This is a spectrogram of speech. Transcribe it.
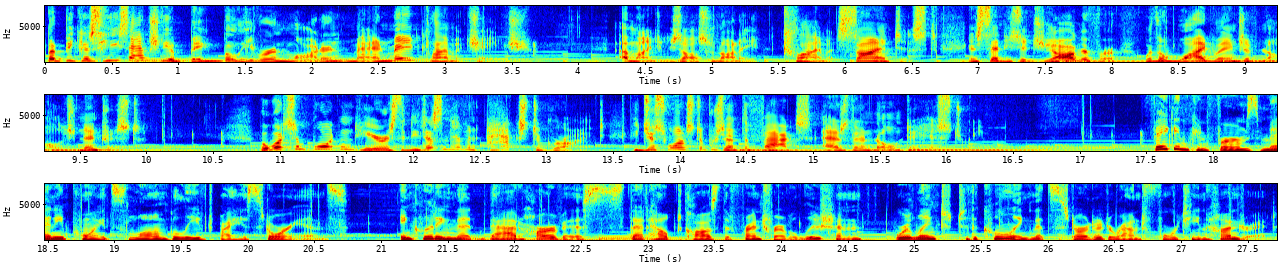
but because he's actually a big believer in modern man made climate change. Uh, mind you, he's also not a climate scientist. Instead, he's a geographer with a wide range of knowledge and interest. But what's important here is that he doesn't have an axe to grind. He just wants to present the facts as they're known to history. Fagan confirms many points long believed by historians, including that bad harvests that helped cause the French Revolution were linked to the cooling that started around 1400.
